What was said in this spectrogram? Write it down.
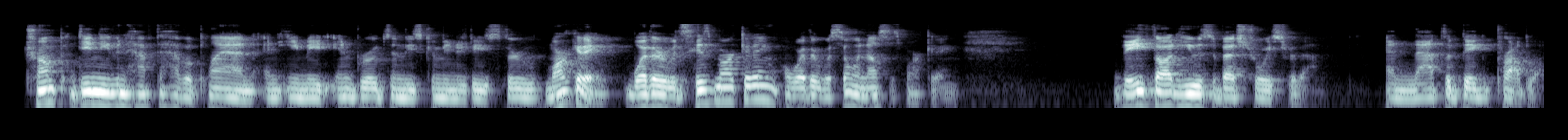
Trump didn't even have to have a plan, and he made inroads in these communities through marketing, whether it was his marketing or whether it was someone else's marketing. They thought he was the best choice for them, and that's a big problem,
